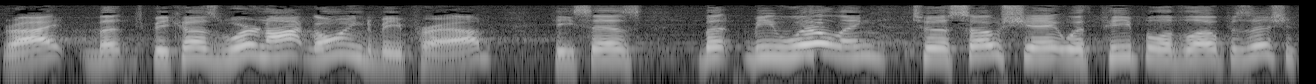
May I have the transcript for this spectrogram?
Right? But because we're not going to be proud, he says, but be willing to associate with people of low position.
